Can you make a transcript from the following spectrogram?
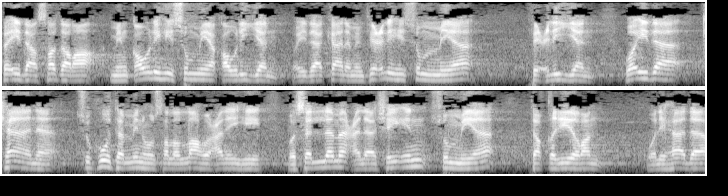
فإذا صدر من قوله سمي قوليا وإذا كان من فعله سمي فعليا وإذا كان سكوتا منه صلى الله عليه وسلم على شيء سمي تقريرا. ولهذا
